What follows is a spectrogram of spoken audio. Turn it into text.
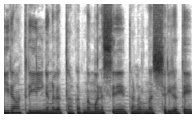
ഈ രാത്രിയിൽ ഞങ്ങളെ തകർന്ന മനസ്സിനെ തളർന്ന ശരീരത്തെ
